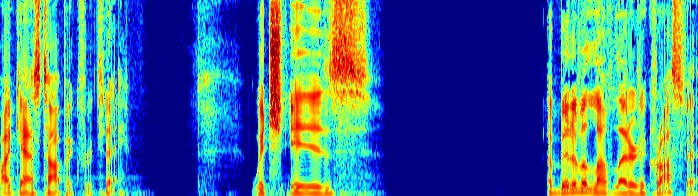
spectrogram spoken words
podcast topic for today, which is a bit of a love letter to CrossFit.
